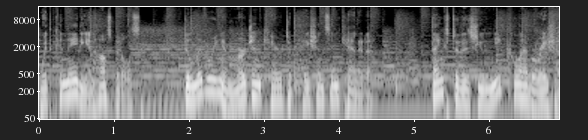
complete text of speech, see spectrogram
with Canadian hospitals delivering emergent care to patients in Canada. Thanks to this unique collaboration,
